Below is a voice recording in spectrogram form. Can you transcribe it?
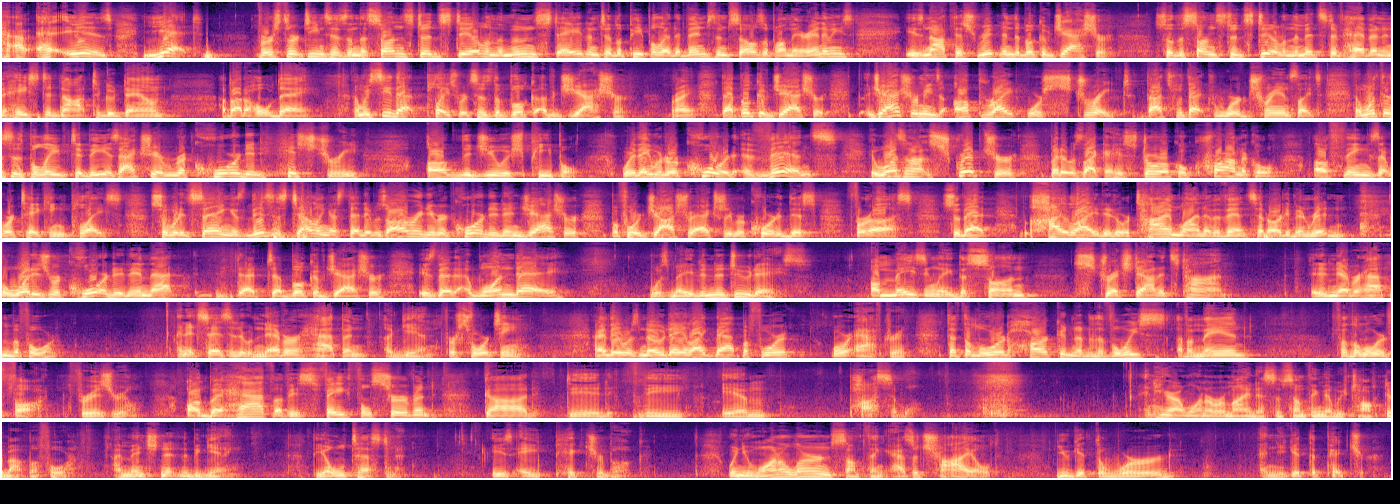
is yet. Verse 13 says, And the sun stood still, and the moon stayed until the people had avenged themselves upon their enemies. Is not this written in the book of Jasher? So the sun stood still in the midst of heaven and hasted not to go down about a whole day. And we see that place where it says the book of Jasher right? That book of Jasher. Jasher means upright or straight. That's what that word translates. And what this is believed to be is actually a recorded history of the Jewish people, where they would record events. It was not scripture, but it was like a historical chronicle of things that were taking place. So, what it's saying is this is telling us that it was already recorded in Jasher before Joshua actually recorded this for us. So, that highlighted or timeline of events had already been written. But what is recorded in that, that uh, book of Jasher is that one day was made into two days. Amazingly, the sun stretched out its time. It had never happened before. And it says that it will never happen again. Verse 14. And there was no day like that before it or after it, that the Lord hearkened unto the voice of a man, for the Lord fought for Israel. On behalf of his faithful servant, God did the impossible. And here I want to remind us of something that we've talked about before. I mentioned it in the beginning. The Old Testament is a picture book. When you want to learn something as a child, you get the word and you get the picture.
